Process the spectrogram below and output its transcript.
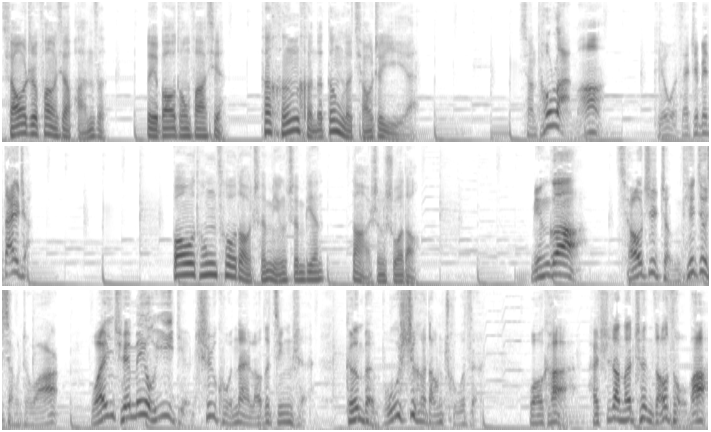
乔治放下盘子，被包通发现，他狠狠的瞪了乔治一眼。想偷懒吗？给我在这边待着！包通凑到陈明身边，大声说道：“明哥，乔治整天就想着玩，完全没有一点吃苦耐劳的精神，根本不适合当厨子。我看还是让他趁早走吧。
